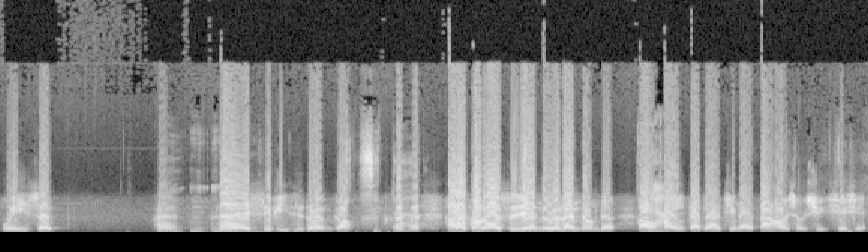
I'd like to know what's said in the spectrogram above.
威盛，嗯嗯，那 CP 值都很高。是的。好了，广告时间，如果认同的，好，欢迎打电话进来办好手续，谢谢。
